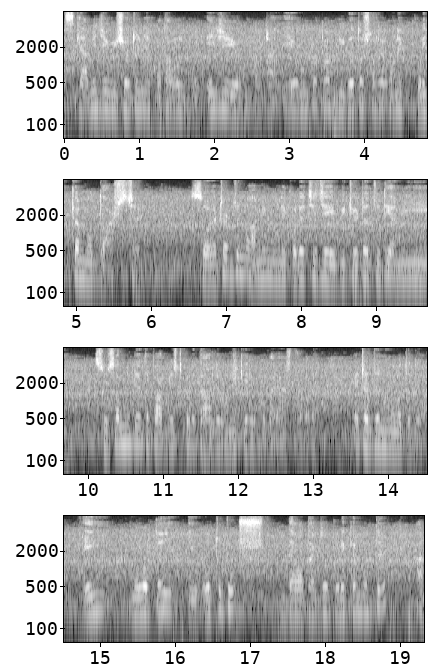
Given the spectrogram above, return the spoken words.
আজকে আমি যে বিষয়টা নিয়ে কথা বলব, এই যে অঙ্কটা, এই অঙ্কটা বিগত সালে অনেক পরীক্ষার মধ্যে আসছে। সো এটার জন্য আমি মনে করেছি যে এই ভিডিওটা যদি আমি সোশ্যাল মিডিয়াতে পাবলিশ করি, তাহলে অনেকের উপকারে আসতে পারে। এটার জন্য মূলত দেওয়া এই মূলতই এই অতটুক দেওয়া থাকবে পরীক্ষার মধ্যে আর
